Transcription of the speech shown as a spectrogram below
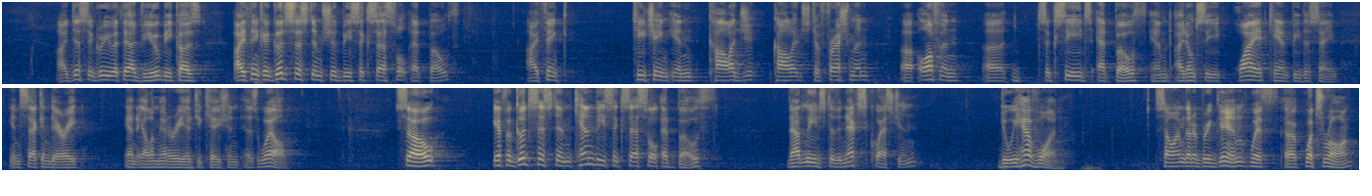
I disagree with that view because I think a good system should be successful at both. I think teaching in college college to freshmen uh, often uh, succeeds at both, and I don't see why it can't be the same in secondary and elementary education as well. So, if a good system can be successful at both, that leads to the next question do we have one? So I'm going to begin with uh, what's wrong.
